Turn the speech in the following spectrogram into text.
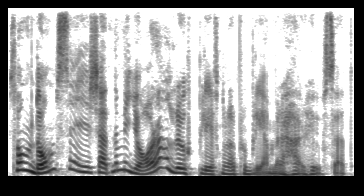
Så om de säger så att Nej, men jag har aldrig upplevt några problem med det här huset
